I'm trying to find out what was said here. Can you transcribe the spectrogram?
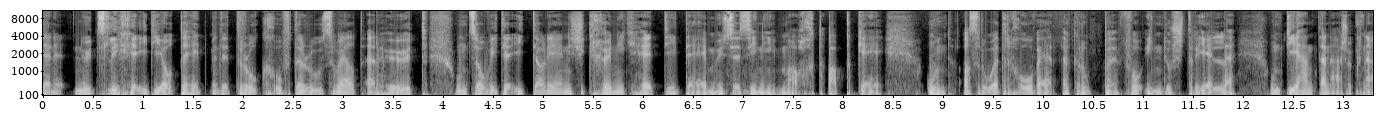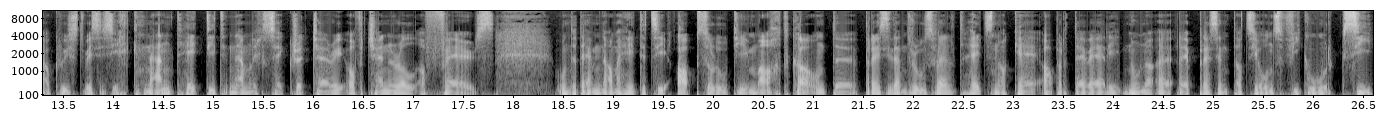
diesen nützlichen Idioten hat man den Druck auf den Roosevelt erhöht und so wie der italienische König hätte der müsse seine Macht abgeben. Und als Ruder gekommen wäre eine Gruppe von Industriellen. Und die haben dann auch schon genau gewusst, wie sie sich genannt hätten, nämlich Secretary of General Affairs. Unter dem Namen hätten sie absolute Macht gehabt und der Präsident Roosevelt hätte es noch gegeben, aber der wäre nur noch eine Repräsentationsfigur gewesen,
